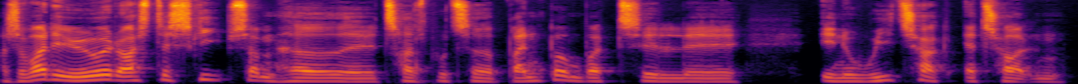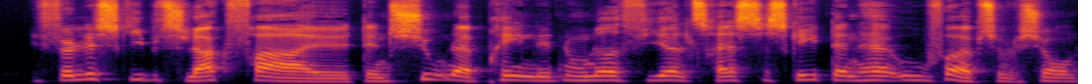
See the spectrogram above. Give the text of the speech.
Og så var det i øvrigt også det skib, som havde øh, transporteret brandbomber til øh, Inuitok-atollen. Ifølge skibets log fra øh, den 7. april 1954, så skete den her UFO-observation,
